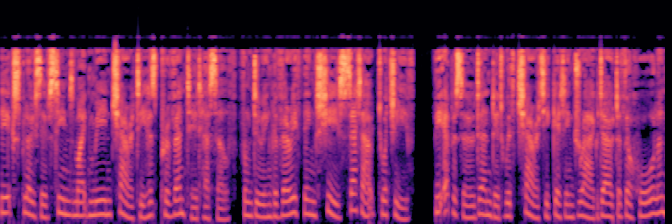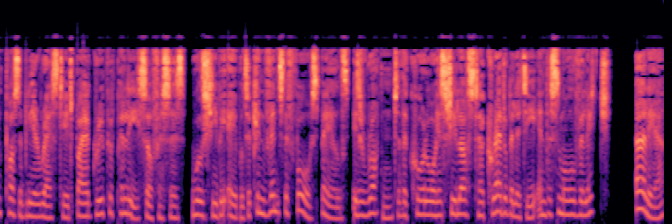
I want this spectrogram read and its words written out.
The explosive scenes might mean Charity has prevented herself from doing the very things she's set out to achieve. The episode ended with Charity getting dragged out of the hall and possibly arrested by a group of police officers. Will she be able to convince the force Bails is rotten to the core or has she lost her credibility in the small village? Earlier,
